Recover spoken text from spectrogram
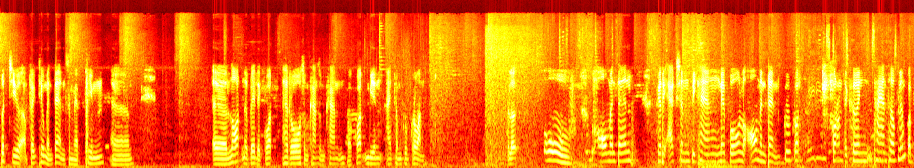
ពិតជា effective មែនតើសម្រាប់ team អឺអឺ lot នៅពេលដែលគាត់ hero សំខាន់សំខាន់របស់គាត់មាន item គ្រប់គ្រាន់ឥឡូវអូល្អមែនតើគឺ reaction ពីខាង Mepo ល្អមែនតើគឺគាត់គ្រាន់តែឃើញថា Hunter ភ្លាមគាត់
